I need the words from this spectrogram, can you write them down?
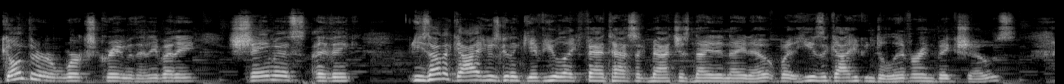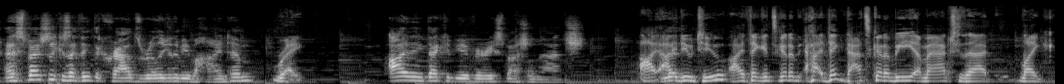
Gunther works great with anybody. Sheamus, I think. He's not a guy who's going to give you like fantastic matches night in night out, but he's a guy who can deliver in big shows, and especially because I think the crowd's really going to be behind him. Right. I think that could be a very special match. I, I do too. I think it's gonna. Be, I think that's gonna be a match that, like,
